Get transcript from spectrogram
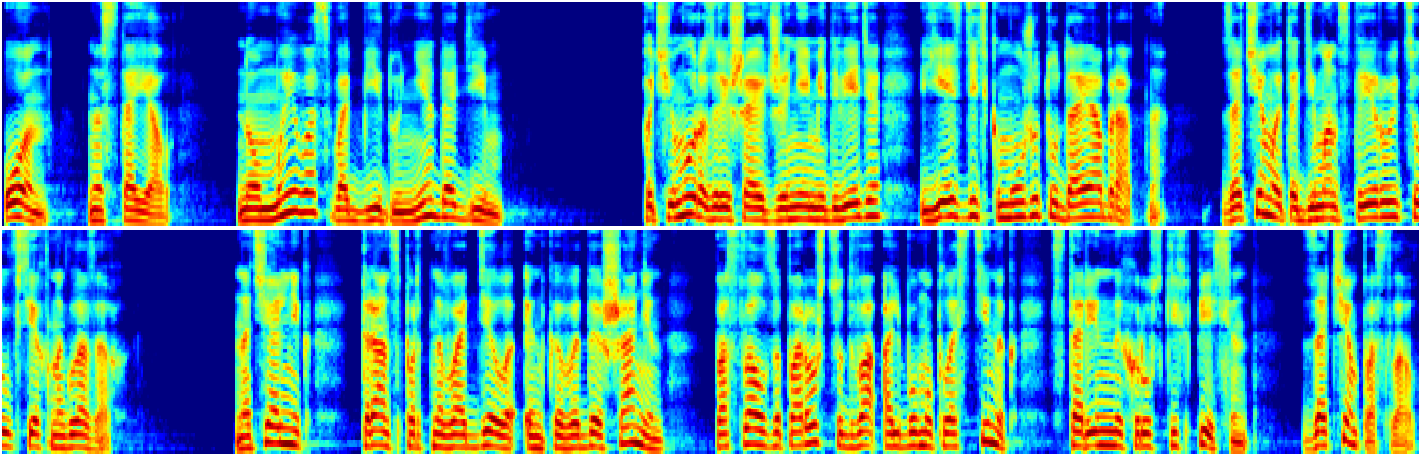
Он настоял. Но мы вас в обиду не дадим. Почему разрешают жене медведя ездить к мужу туда и обратно? Зачем это демонстрируется у всех на глазах? Начальник транспортного отдела НКВД Шанин послал запорожцу два альбома пластинок старинных русских песен – Зачем послал?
